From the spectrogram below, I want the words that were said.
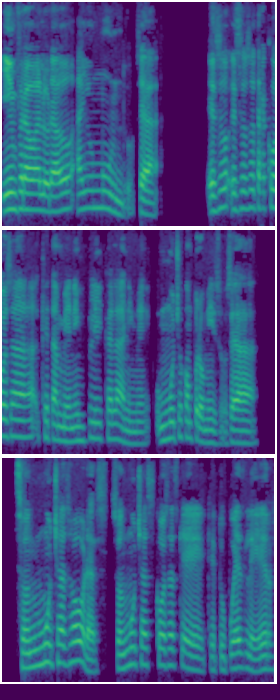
infravalorado hay un mundo, o sea, eso, eso es otra cosa que también implica el anime, mucho compromiso, o sea, son muchas obras, son muchas cosas que, que tú puedes leer,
